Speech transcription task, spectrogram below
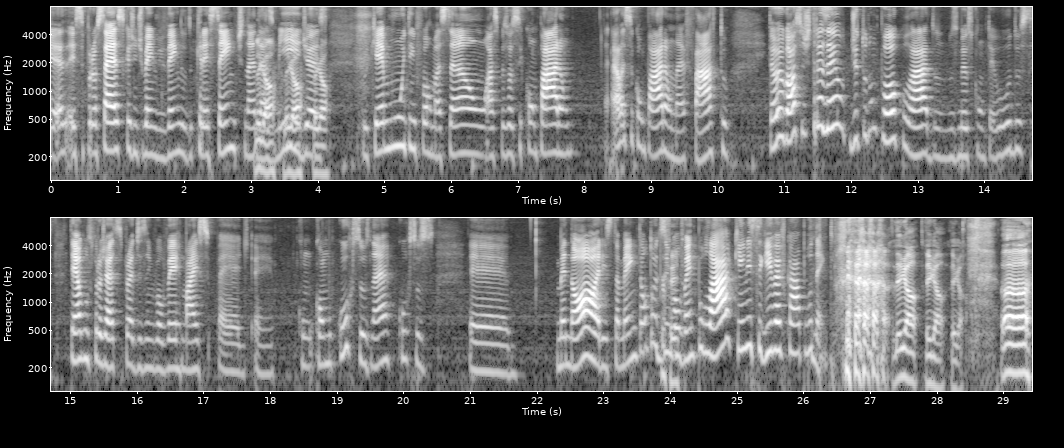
e- esse processo que a gente vem vivendo do crescente, né, Legal, das legal, mídias. legal. Porque é muita informação, as pessoas se comparam, elas se comparam, né? Fato. Então eu gosto de trazer de tudo um pouco lá do- dos meus conteúdos. Tem alguns projetos para desenvolver mais é, é, com, como cursos, né? Cursos é, menores também. Então Perfeito. desenvolvendo por lá. Quem me seguir vai ficar por dentro. legal, legal, legal. Ah,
